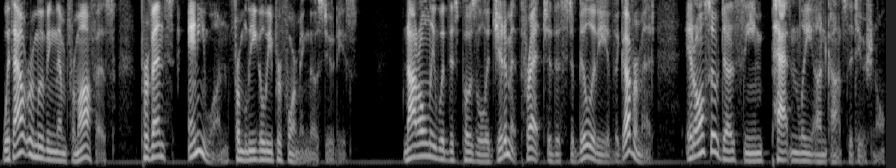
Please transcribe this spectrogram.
without removing them from office prevents anyone from legally performing those duties. Not only would this pose a legitimate threat to the stability of the government, it also does seem patently unconstitutional.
